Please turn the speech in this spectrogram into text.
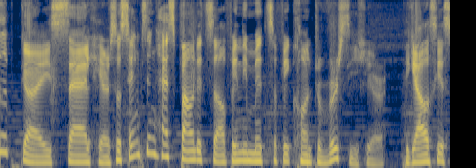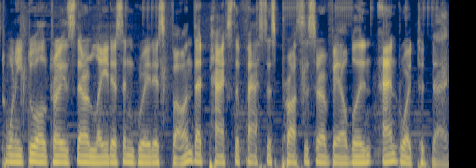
up guys, Sal here. So Samsung has found itself in the midst of a controversy here. The Galaxy S22 Ultra is their latest and greatest phone that packs the fastest processor available in Android today.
